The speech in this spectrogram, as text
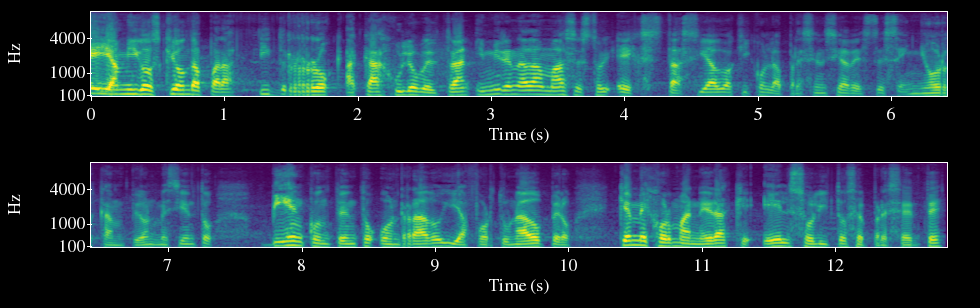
Hey amigos, ¿qué onda para Fit Rock? Acá Julio Beltrán. Y miren, nada más estoy extasiado aquí con la presencia de este señor campeón. Me siento bien contento, honrado y afortunado, pero qué mejor manera que él solito se presente,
